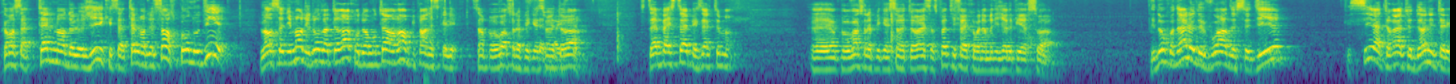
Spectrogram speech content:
Comment ça a tellement de logique et ça a tellement de sens pour nous dire l'enseignement du don de la Torah qu'on doit monter en rampe et pas en escalier. Ça, on peut revoir sur l'application Torah. Step by step, exactement. Euh, on peut revoir sur l'application Torah et sur Spotify, comme on a déjà depuis hier soir. Et donc, on a le devoir de se dire que si la Torah te donne une telle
